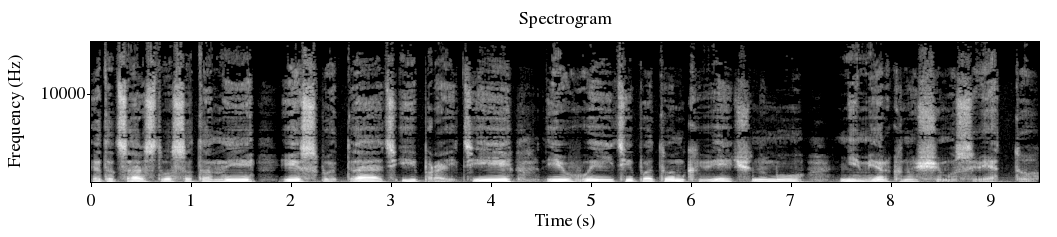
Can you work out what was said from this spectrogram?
это царство сатаны, испытать и пройти, и выйти потом к вечному, немеркнущему свету.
